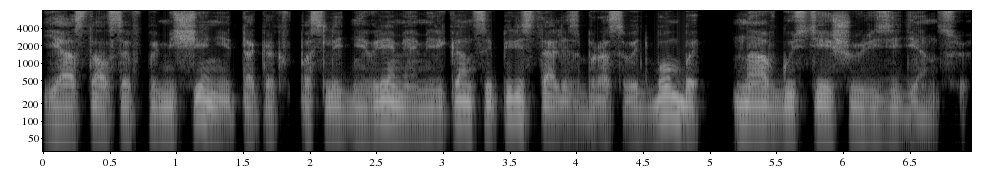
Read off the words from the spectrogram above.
Я остался в помещении, так как в последнее время американцы перестали сбрасывать бомбы на августейшую резиденцию.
